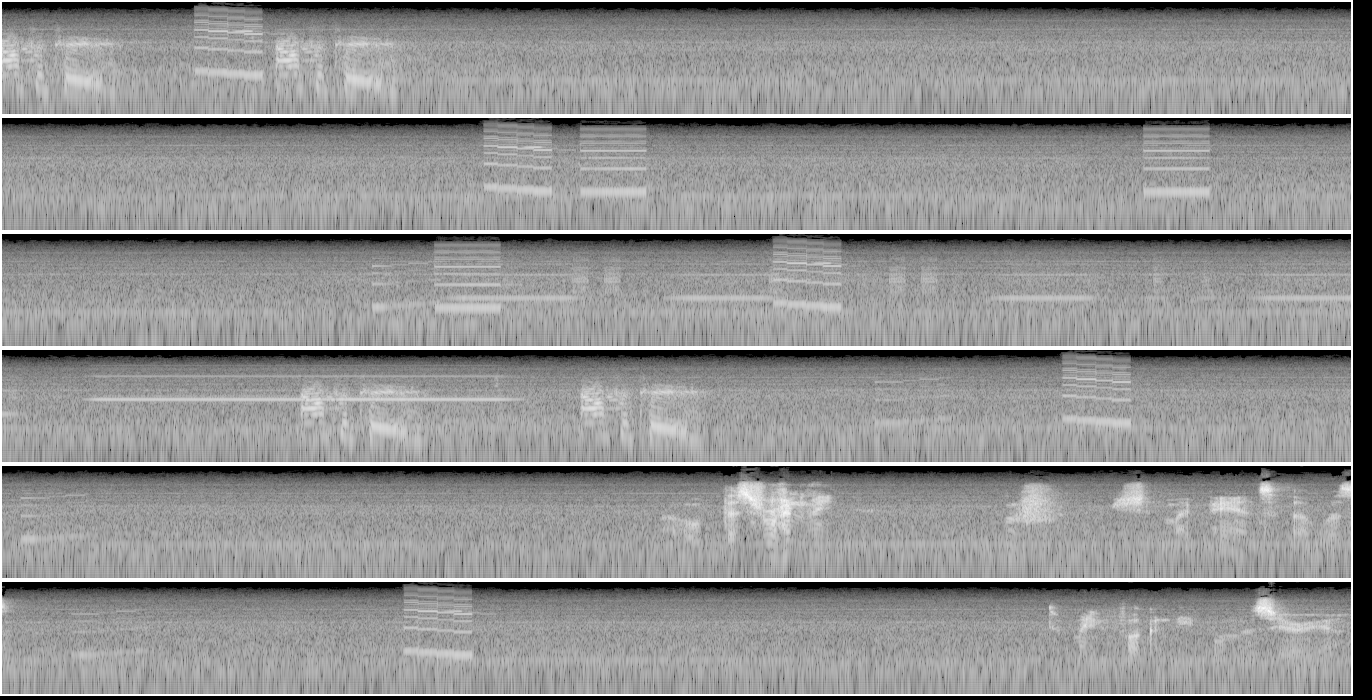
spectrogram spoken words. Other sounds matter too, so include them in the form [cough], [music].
Altitude. Altitude. Altitude. Altitude. Hope that's [laughs] friendly. Oof, shit in my pants if that wasn't. Too many fucking people in this area.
